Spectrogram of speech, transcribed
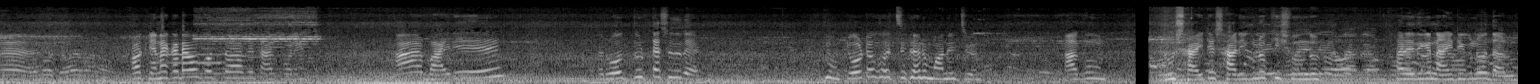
হ্যাঁ কেনাকাটাও করতে হবে তারপরে। আর বাইরে রোদ্দুরটা শুধু দেখ, টোটো করছে তার মানুষজন। আগুন। দু সাইডে শাড়িগুলো কি সুন্দর। আর এদিকে নাইটিগুলো দারুণ।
